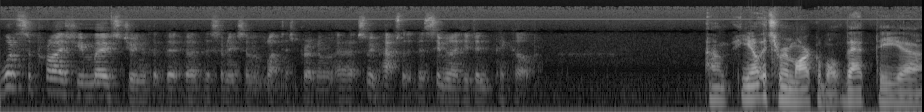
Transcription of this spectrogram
What surprised you most during the, the, the, the 787 flight test program? Uh, something perhaps that the simulator didn't pick up? Um, you know, it's remarkable that the uh,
